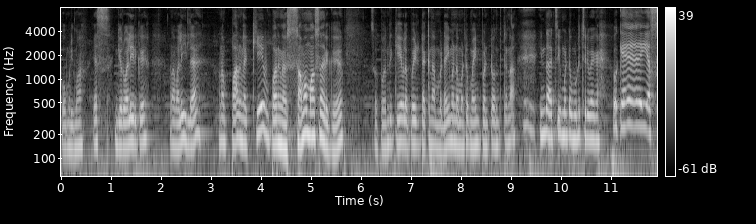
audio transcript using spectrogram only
போக முடியுமா? எஸ் இங்கே ஒரு வழி இருக்குது ஆனால் வழி இல்லை. ஆனால் பாருங்களேன் கேவ் பாருங்களேன் செம மாசாக இருக்குது ஸோ இப்போ வந்து கேவில் போயிட்டு டக்குன்னு நம்ம டைமண்டை மட்டும் மைண்ட் பண்ணிட்டு வந்துட்டேன்னா இந்த அச்சீவ்மெண்ட்டை முடிச்சிருவேங்க. ஓகே எஸ்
